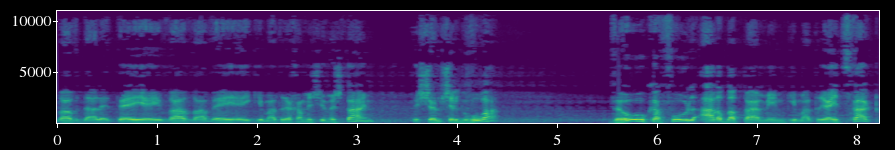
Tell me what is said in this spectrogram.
ו"ד, ה', ה', ו', ו', ה', גימטריה 52, זה שם של גבורה. והוא כפול ארבע פעמים גימטריה יצחק.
